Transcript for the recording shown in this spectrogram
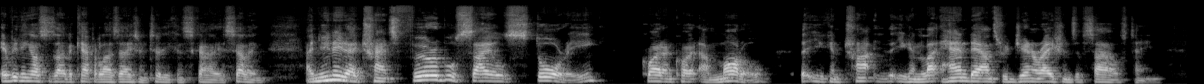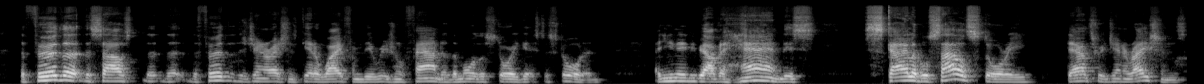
Everything else is over capitalization until you can scale your selling. And you need a transferable sales story quote unquote a model that you can try that you can hand down through generations of sales team. The further the sales, the, the, the further the generations get away from the original founder, the more the story gets distorted. And you need to be able to hand this scalable sales story down through generations.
